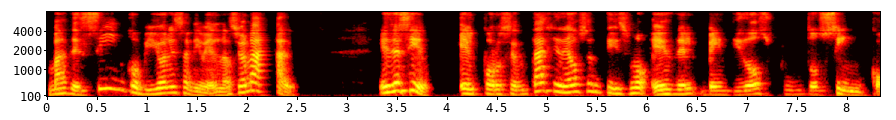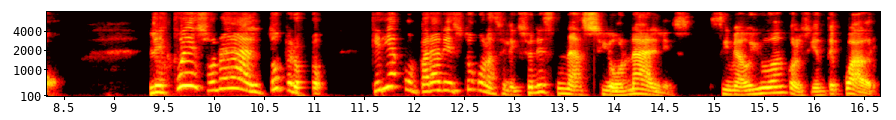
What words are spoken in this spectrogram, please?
más de 5 millones a nivel nacional. Es decir, el porcentaje de ausentismo es del 22.5. Les puede sonar alto, pero quería comparar esto con las elecciones nacionales, si me ayudan con el siguiente cuadro.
